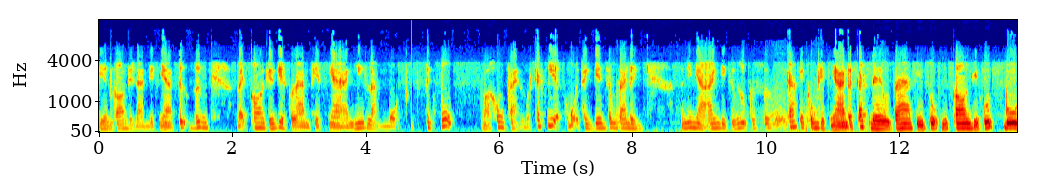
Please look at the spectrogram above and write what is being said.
tiền con để làm việc nhà tự dưng lại coi cái việc làm việc nhà như là một dịch vụ mà không phải là một trách nhiệm của mỗi thành viên trong gia đình. Như nhà anh thì ví dụ các cái công việc nhà được cắt đều ra ví dụ như con thì hút bụi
